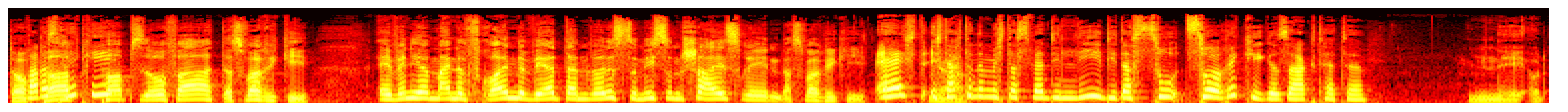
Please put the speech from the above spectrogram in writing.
Doch, war das Pop, Ricky? Pop Sofa, das war Ricky. Ey, wenn ihr meine Freunde wärt, dann würdest du nicht so einen Scheiß reden. Das war Ricky. Echt? Ich Ja. dachte nämlich, das wäre die Lee, die das zu, zur Ricky gesagt hätte. Nee, oder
